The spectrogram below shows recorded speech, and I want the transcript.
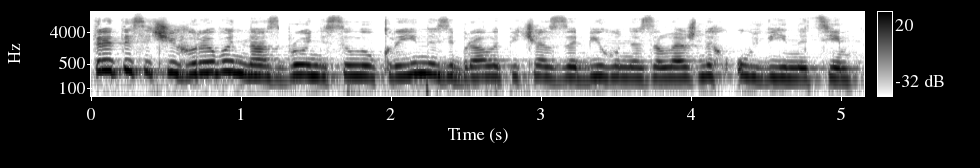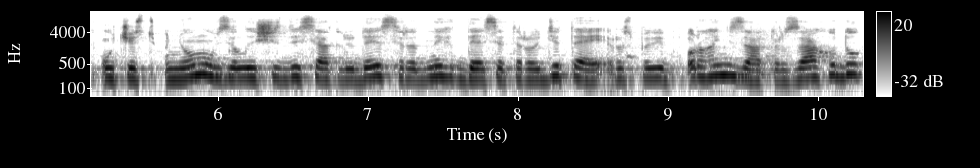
Три тисячі гривень на Збройні сили України зібрали під час забігу незалежних у Вінниці. Участь у ньому взяли 60 людей, серед них 10 дітей, розповів організатор заходу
